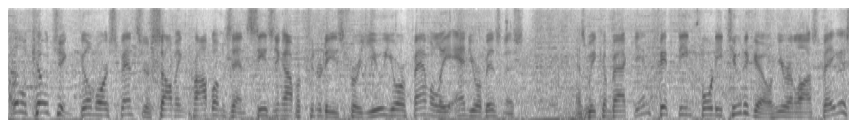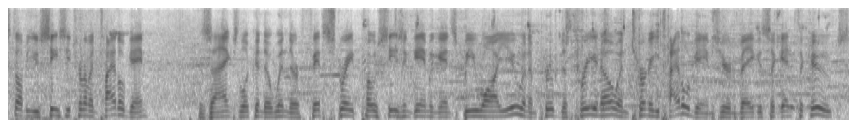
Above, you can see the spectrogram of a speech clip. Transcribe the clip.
a little coaching. Fillmore Spencer solving problems and seizing opportunities for you, your family, and your business. As we come back in, 15:42 to go here in Las Vegas, WCC tournament title game. The Zags looking to win their fifth straight postseason game against BYU and improve to 3-0 in tourney title games here in Vegas against the Cougs.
